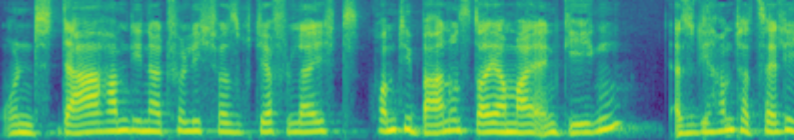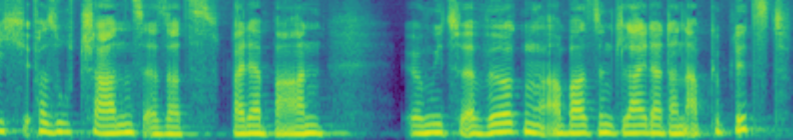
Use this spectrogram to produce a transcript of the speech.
Und da haben die natürlich versucht, ja, vielleicht kommt die Bahn uns da ja mal entgegen. Also die haben tatsächlich versucht, Schadensersatz bei der Bahn irgendwie zu erwirken, aber sind leider dann abgeblitzt.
